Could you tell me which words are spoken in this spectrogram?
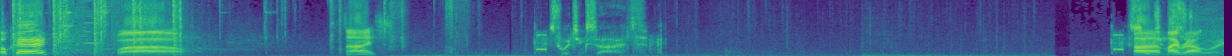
Okay. Wow. Nice. Switching sides. Uh, Search and my route.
